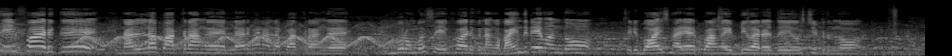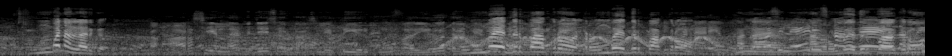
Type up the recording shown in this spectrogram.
சேஃபா இருக்கு. நல்லா பாக்குறாங்க. எல்லாருமே நல்லா பாக்குறாங்க. ரொம்ப ரொம்ப சேஃபா இருக்கு. நாங்க பயந்துட்டே வந்தோம். சரி பாய்ஸ் நிறைய இருப்பாங்க. எப்படி வர்றது? யோசிச்சுட்டு இருந்தோம். ரொம்ப நல்லா இருக்கு. அரசியல்ல விஜய் சாரோட அரசியல் எப்படி இருக்கும் ரொம்ப எதிர்பார்க்கிறோம் ரொம்ப எதிர்பார்க்கிறோம். நாங்க நாங்க ரொம்ப எதிர்பார்க்கிறோம்.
